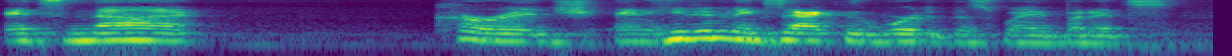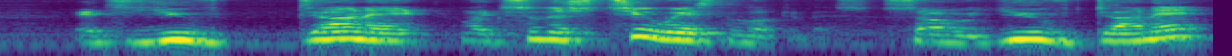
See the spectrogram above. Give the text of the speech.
it's not courage, and he didn't exactly word it this way, but it's it's you've done it. Like so, there's two ways to look at So you've done it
